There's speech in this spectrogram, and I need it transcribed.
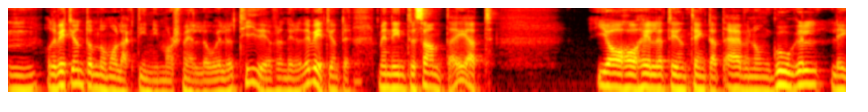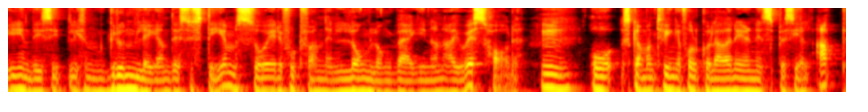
Mm. Och det vet jag inte om de har lagt in i Marshmallow eller tidigare för en del. Det vet jag inte. Men det intressanta är att jag har hela tiden tänkt att även om Google lägger in det i sitt liksom grundläggande system så är det fortfarande en lång, lång väg innan iOS har det. Mm. Och ska man tvinga folk att ladda ner en speciell app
